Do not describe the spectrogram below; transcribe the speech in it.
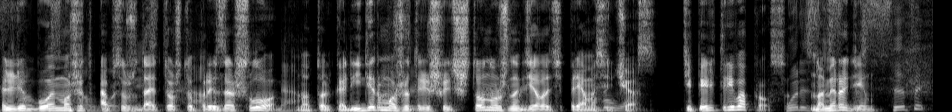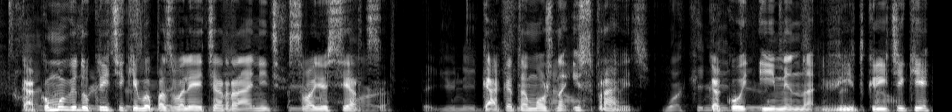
Любой может обсуждать то, что произошло, но только лидер может решить, что нужно делать прямо сейчас. Теперь три вопроса. Номер один. Какому виду критики вы позволяете ранить свое сердце? Как это можно исправить? Какой именно вид критики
